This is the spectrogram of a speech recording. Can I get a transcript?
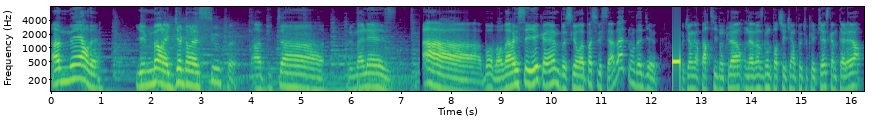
Ah merde Il est mort, la gueule dans la soupe. Ah putain Le malaise. Ah Bon, bah on va réessayer quand même, parce qu'on va pas se laisser abattre, nom de Dieu. Ok, on est reparti. Donc là, on a 20 secondes pour checker un peu toutes les pièces, comme tout à l'heure.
